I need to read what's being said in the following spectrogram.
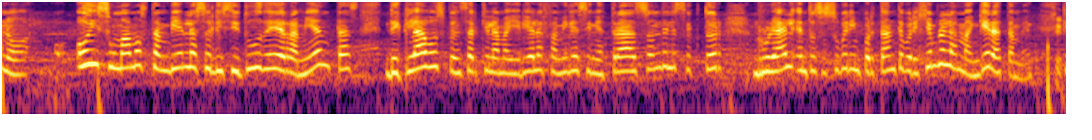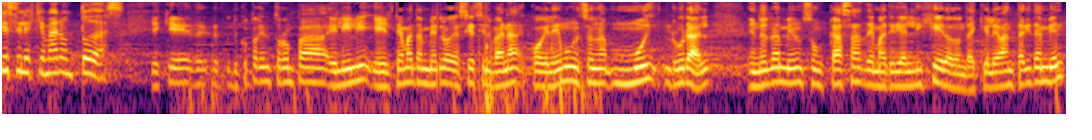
No. Hoy sumamos también la solicitud de herramientas, de clavos, pensar que la mayoría de las familias siniestradas son del sector rural, entonces súper importante, por ejemplo, las mangueras también, Sí. que se les quemaron todas. Y es que, disculpa que interrumpa eh, Lili, el tema también lo decía Silvana, Coelemu es una zona muy rural, en donde también son casas de material ligero, donde hay que levantar y también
